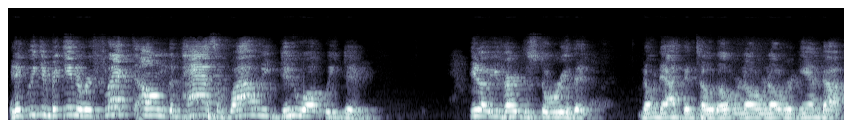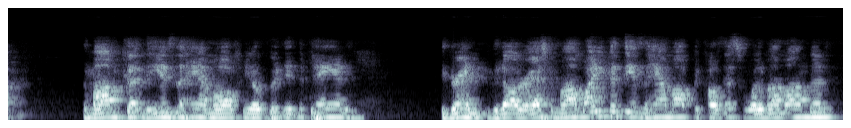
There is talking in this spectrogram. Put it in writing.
And if we can begin to reflect on the past of why we do what we do. You know, you've heard the story that no doubt been told over and over and over again about the mom cutting the ends of the ham off, you know, putting it in the pan and the grand the daughter asked mom, why do you cut the ends of the ham off? Because that's the way my mom done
